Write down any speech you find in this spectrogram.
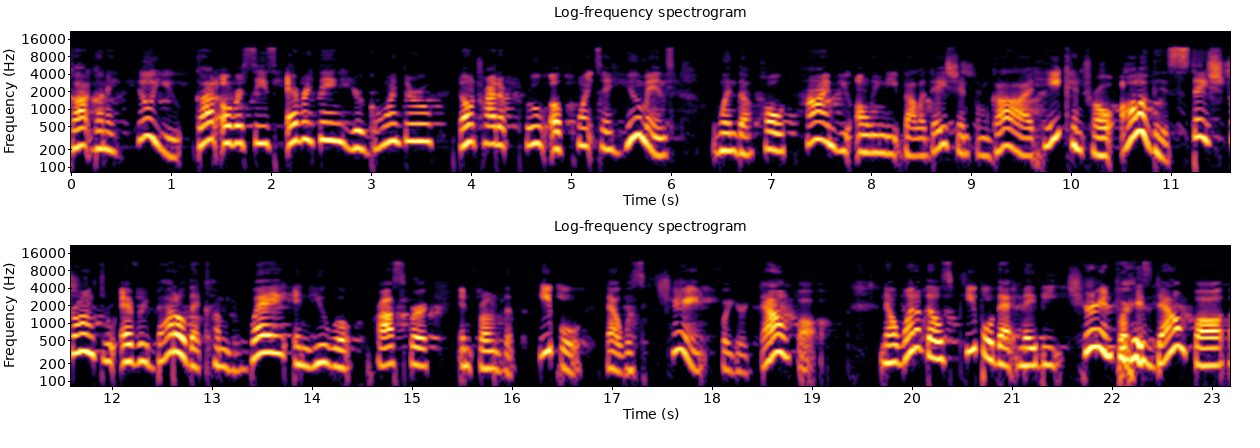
God gonna heal you. God oversees everything you're going through. Don't try to prove a point to humans when the whole time you only need validation from God. He control all of this. Stay strong through every battle that come your way and you will prosper in front of the people that was cheering for your downfall. Now, one of those people that may be cheering for his downfall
